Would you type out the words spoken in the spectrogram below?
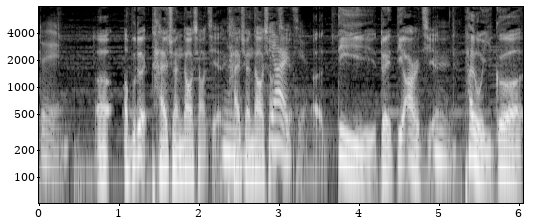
对，呃呃不对，跆拳道小节，嗯跆拳道小节，第二节。呃第对第二节，嗯。它有一个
